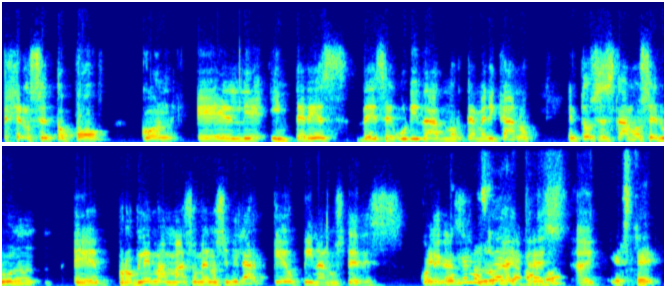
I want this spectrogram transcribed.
pero se topó con el interés de seguridad norteamericano. Entonces estamos en un eh, problema más o menos similar. ¿Qué opinan ustedes, colegas? El problema este,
